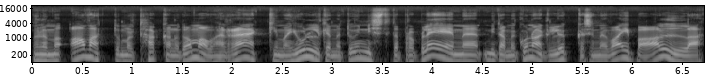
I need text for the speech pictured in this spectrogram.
me oleme avatumalt hakanud omavahel rääkima, julgeme tunnistada probleeme, mida me kunagi lükkasime vaiba alla.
